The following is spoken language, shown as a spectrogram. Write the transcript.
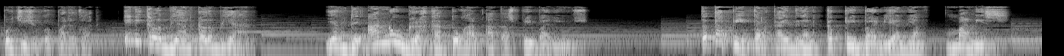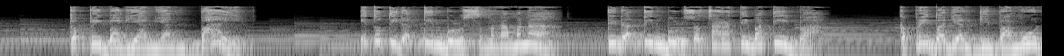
Puji syukur pada Tuhan. Ini kelebihan-kelebihan yang dianugerahkan Tuhan atas pribadi Yusuf. Tetapi terkait dengan kepribadian yang manis, kepribadian yang baik itu tidak timbul semena-mena, tidak timbul secara tiba-tiba. Kepribadian dibangun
